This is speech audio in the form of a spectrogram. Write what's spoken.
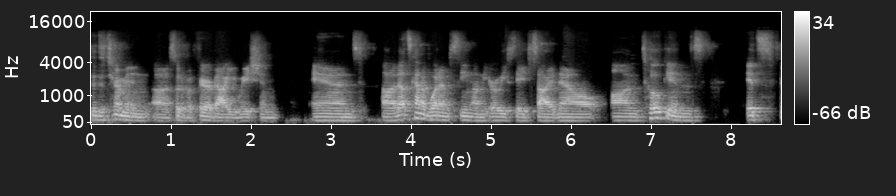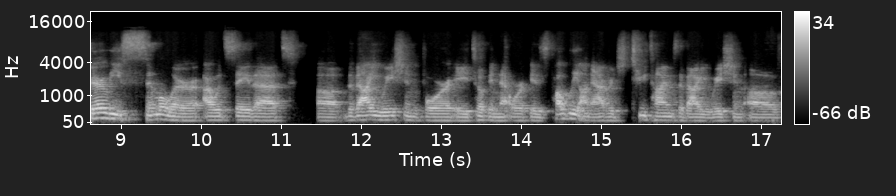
to determine uh, sort of a fair valuation. And uh, that's kind of what I'm seeing on the early stage side now. On tokens, it's fairly similar. I would say that uh, the valuation for a token network is probably on average two times the valuation of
